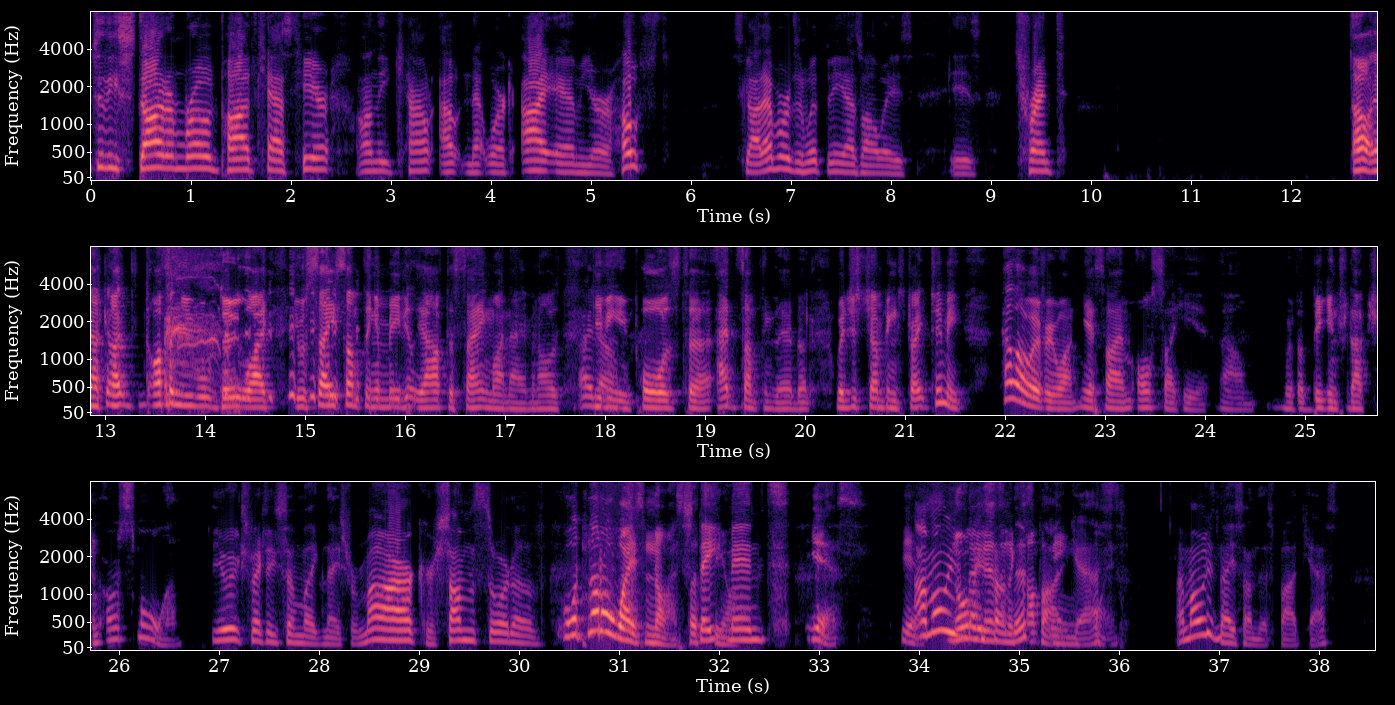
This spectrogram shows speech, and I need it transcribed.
Welcome to the Stardom Road podcast here on the Count Out Network. I am your host, Scott Edwards, and with me, as always, is Trent. Oh, yeah. I, often you will do like you'll say something immediately after saying my name, and I was I giving you pause to add something there, but we're just jumping straight to me. Hello, everyone. Yes, I am also here um, with a big introduction or a small one. You were expecting some like nice remark or some sort of Well, it's not always nice. let's be honest. statement. Yes. Yes. I'm always Normally nice on this podcast. point. I'm always nice on this podcast.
